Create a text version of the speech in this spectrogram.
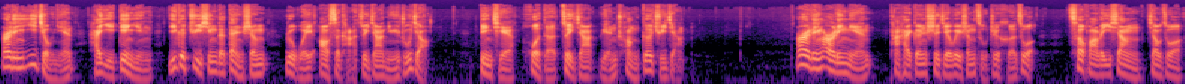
二零一九年，还以电影《一个巨星的诞生》入围奥斯卡最佳女主角。并且获得最佳原创歌曲奖。二零二零年，他还跟世界卫生组织合作，策划了一项叫做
